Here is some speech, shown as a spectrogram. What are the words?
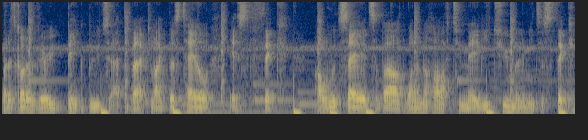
but it's got a very big boot at the back. Like this tail is thick. I would say it's about one and a half to maybe two millimeters thick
